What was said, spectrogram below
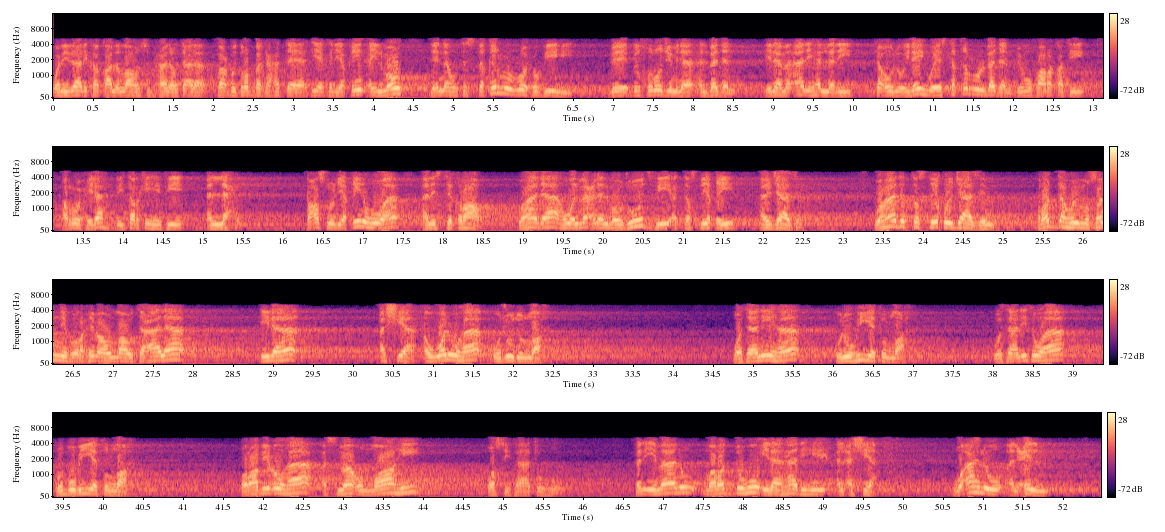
ولذلك قال الله سبحانه وتعالى فاعبد ربك حتى يأتيك اليقين أي الموت لأنه تستقر الروح فيه بالخروج من البدن إلى مآلها الذي تؤول إليه ويستقر البدن بمفارقة الروح له بتركه في اللحد فأصل اليقين هو الاستقرار وهذا هو المعنى الموجود في التصديق الجازم. وهذا التصديق الجازم رده المصنف رحمه الله تعالى إلى أشياء. أولها وجود الله. وثانيها ألوهية الله. وثالثها ربوبية الله. ورابعها أسماء الله وصفاته. فالإيمان مرده إلى هذه الأشياء. وأهل العلم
